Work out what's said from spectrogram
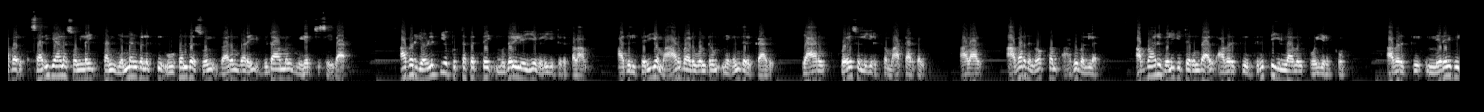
அவர் சரியான சொல்லை தன் எண்ணங்களுக்கு உகந்த சொல் வரும் வரை விடாமல் முயற்சி செய்தார். அவர் எழுதிய புத்தகத்தை முதலிலேயே வெளியிட்டிருக்கலாம். அதில் பெரிய மாறுபாடு ஒன்றும் நிகழ்ந்திருக்காது. யாரும் குறை சொல்லியிருக்க மாட்டார்கள். ஆனால் அவரது நோக்கம் அதுவல்ல. அவ்வாறு வெளியிட்டிருந்தால் அவருக்கு திருப்தி இல்லாமல் போயிருக்கும். அவருக்கு நிறைவு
